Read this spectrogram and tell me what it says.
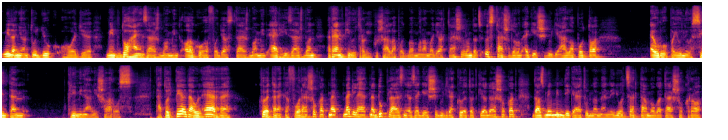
mindannyian tudjuk, hogy mind dohányzásban, mind alkoholfogyasztásban, mind elhízásban rendkívül tragikus állapotban van a magyar társadalom, de az össztársadalom egészségügyi állapota Európai Unió szinten kriminálisan rossz. Tehát, hogy például erre költenek-e forrásokat, mert meg lehetne duplázni az egészségügyre költött kiadásokat, de az még mindig el tudna menni gyógyszertámogatásokra,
